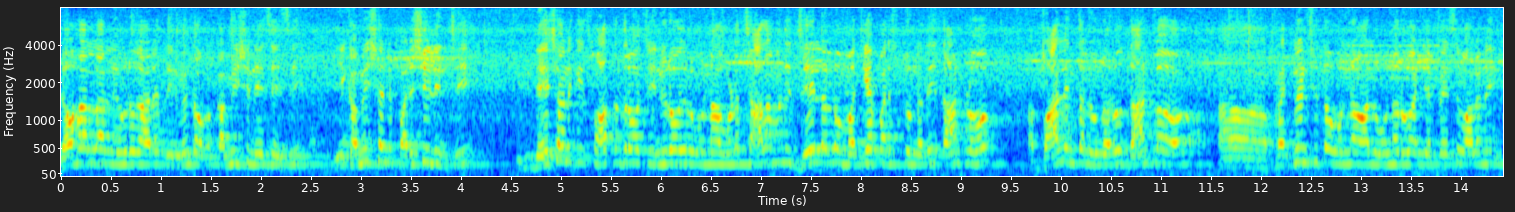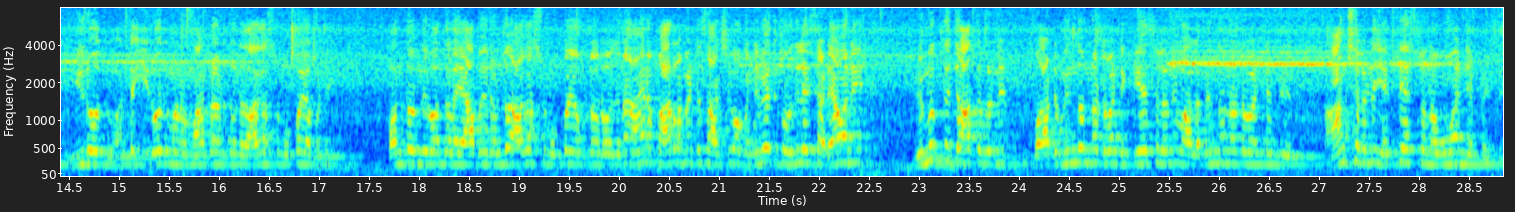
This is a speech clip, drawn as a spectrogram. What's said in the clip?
జవహర్లాల్ నెహ్రూ గారే దీని మీద ఒక కమిషన్ వేసేసి ఈ కమిషన్ని పరిశీలించి ఈ దేశానికి స్వాతంత్రం వచ్చి ఇన్ని రోజులు ఉన్నా కూడా చాలామంది జైళ్ళల్లో మగ్గే పరిస్థితి ఉన్నది. దాంట్లో బాలింతలు ఉన్నారు. దాంట్లో ప్రెగ్నెన్సీతో ఉన్న వాళ్ళు ఉన్నారు అని చెప్పేసి వాళ్ళని ఈరోజు అంటే ఈరోజు మనం మాట్లాడుతున్నది ఆగస్టు ముప్పై ఒకటి. పంతొమ్మిది వందల యాభై రెండు ఆగస్టు ముప్పై ఒకటో రోజున ఆయన పార్లమెంటు సాక్షిగా ఒక నివేదిక వదిలేశాడు. ఏమని? విముక్త జాతులని వాటి మీద ఉన్నటువంటి కేసులని వాళ్ళ మీద ఉన్నటువంటి ఆంక్షలను ఎత్తేస్తున్నాము అని చెప్పేసి.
